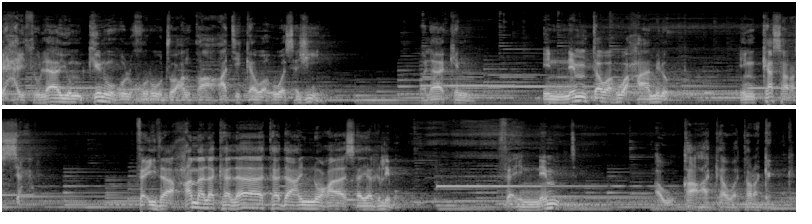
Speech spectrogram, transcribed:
بحيث لا يمكنه الخروج عن طاعتك وهو سجين. ولكن إن نمت وهو حاملك انكسر السحر. فإذا حملك لا تدع النعاس يغلبه فإن نمت أوقعك وتركك.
